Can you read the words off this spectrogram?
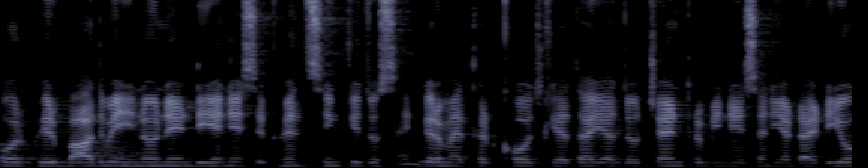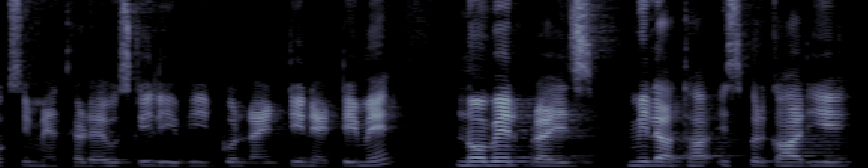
और फिर बाद में इन्होंने डीएनए सीक्वेंसिंग की जो सेंगर मेथड खोज किया था या जो चैन टर्मिनेशन या डाइडियोक्सी मेथड है, उसके लिए भी इनको 1980 में नोबेल प्राइज़ मिला था। इस प्रकार ये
